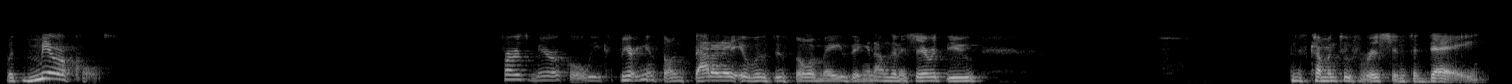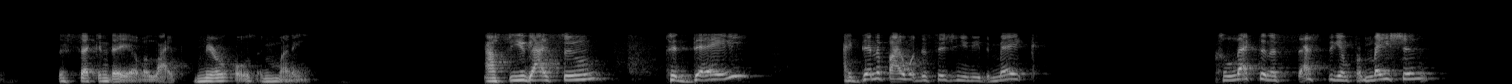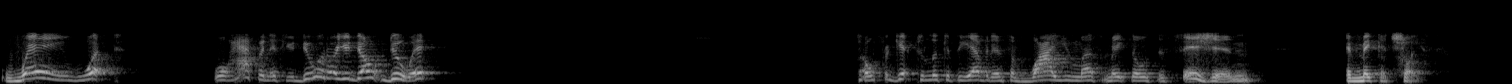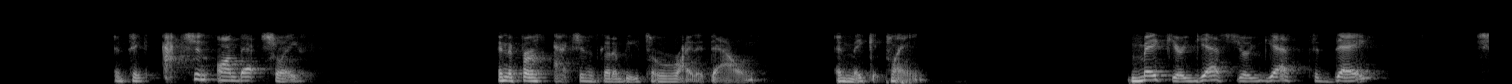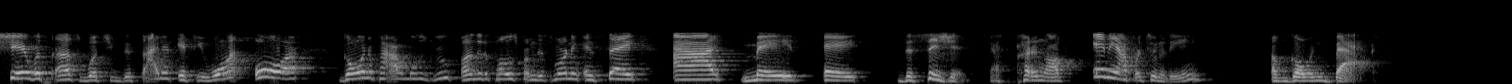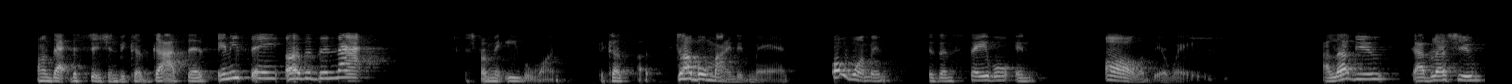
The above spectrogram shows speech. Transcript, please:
with miracles. First miracle we experienced on Saturday, it was just so amazing. And I'm going to share with you. And it's coming to fruition today, the second day of a life, miracles and money. I'll see you guys soon. Today, identify what decision you need to make, collect and assess the information, weigh what will happen if you do it or you don't do it. Don't forget to look at the evidence of why you must make those decisions and make a choice. And take action on that choice. And the first action is going to be to write it down and make it plain. Make your yes your yes today. Share with us what you've decided if you want, or go in the Power Moves group under the post from this morning and say, I made a decision. That's cutting off any opportunity of going back on that decision because God says anything other than that is from the evil one. Because a double minded man or woman is unstable in all of their ways. I love you. God bless you.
